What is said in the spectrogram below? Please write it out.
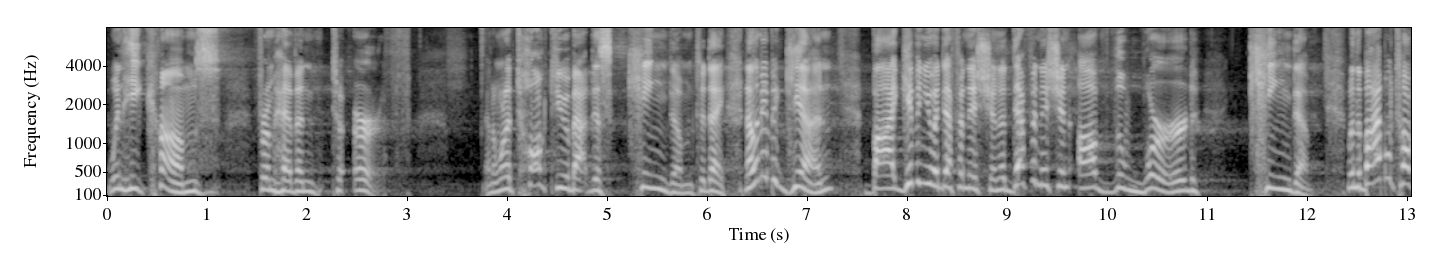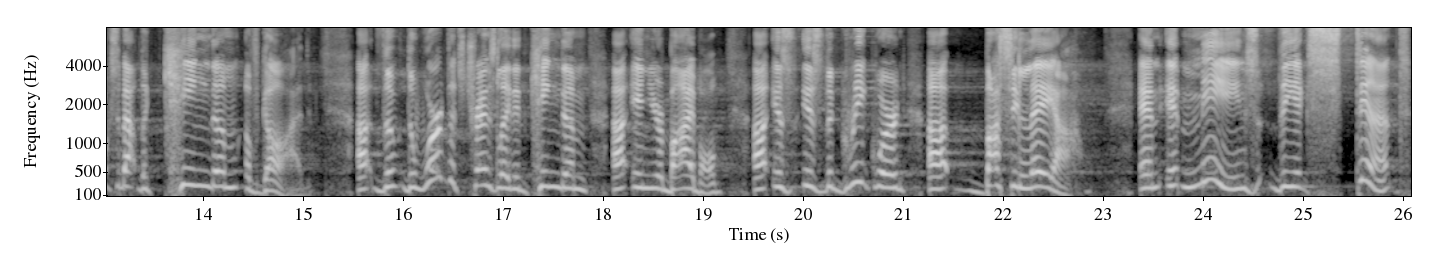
when he comes from heaven to earth. And I want to talk to you about this kingdom today. Now, let me begin by giving you a definition, a definition of the word kingdom. When the Bible talks about the kingdom of God, uh, the, the word that's translated kingdom uh, in your Bible uh, is, is the Greek word uh, basileia, and it means the extent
